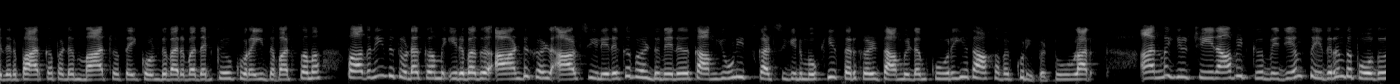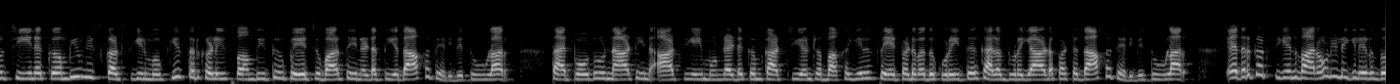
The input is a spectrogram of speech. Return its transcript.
எதிர்பார்க்கப்படும் மாற்றத்தை கொண்டு வருவதற்கு குறைந்தபட்சம் பதினைந்து தொடக்கம் இருபது ஆண்டுகள் ஆட்சியில் இருக்க வேண்டும் என கம்யூனிஸ்ட் கட்சியின் முக்கியஸ்தர்கள் தம்மிடம் கூறியதாக அவர் குறிப்பிட்டுள்ளார். அண்மையில் சீனாவிற்கு விஜயம் செய்திருந்த போது சீன கம்யூனிஸ்ட் கட்சியின் முக்கியஸ்தர்களை சந்தித்து பேச்சுவார்த்தை நடத்தியதாக தெரிவித்துள்ளார். தற்போது நாட்டின் ஆட்சியை முன்னெடுக்கும் கட்சி என்ற வகையில் செயற்படுவது குறித்து கலந்துரையாடப்பட்டதாக தெரிவித்துள்ளார். எதிர்கட்சியின் மனோநிலையிலிருந்து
